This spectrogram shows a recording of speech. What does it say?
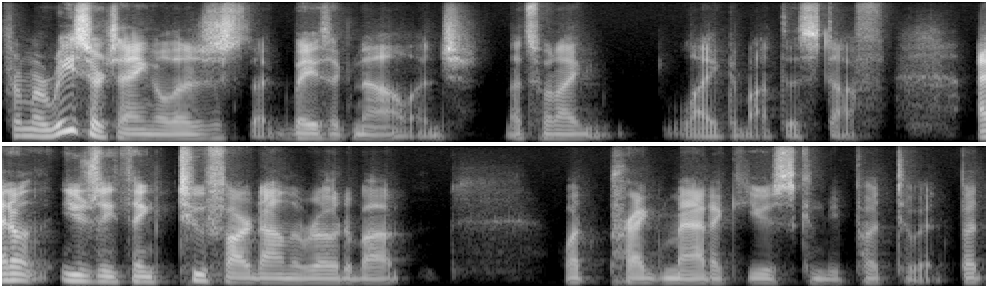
from a research angle, there's just like basic knowledge. That's what I like about this stuff. I don't usually think too far down the road about what pragmatic use can be put to it, but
